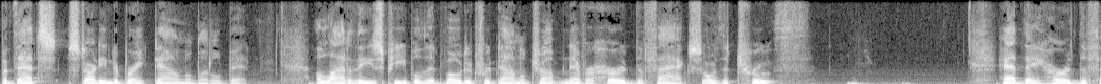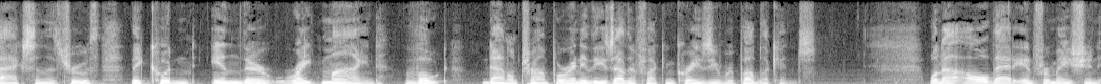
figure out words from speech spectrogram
But that's starting to break down a little bit. A lot of these people that voted for Donald Trump never heard the facts or the truth. Had they heard the facts and the truth, they couldn't, in their right mind, vote Donald Trump or any of these other fucking crazy Republicans. Well, now all that information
